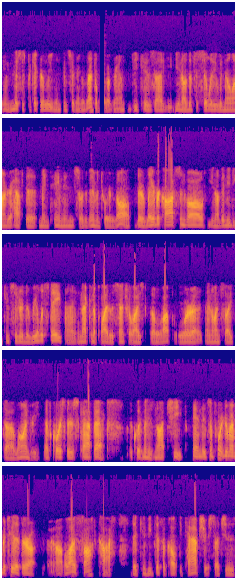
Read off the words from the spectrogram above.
And this is particularly when considering a rental program because, uh, you know, the facility would no longer have to maintain any sort of inventory at all. There are labor costs involved. You know, they need to consider the real estate, uh, and that can apply to a centralized co-op or uh, an on-site uh, laundry. Of course, there's CapEx. Equipment is not cheap. And it's important to remember too that there are a lot of soft costs that can be difficult to capture, such as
